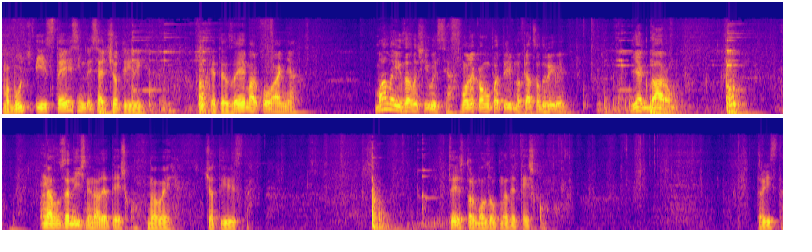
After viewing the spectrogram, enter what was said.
мабуть, і СТ-74. Тут ХТЗ маркування. Мало їх залишилося. Може кому потрібно 500 гривень. Як даром. На гусеничний на ДТшку новий 400. Теж тормозок на ДТшку. 300.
